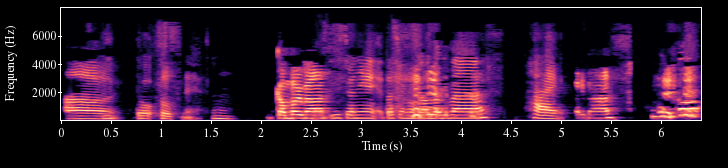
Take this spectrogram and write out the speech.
ああ、と。そうですね。うん。頑張ります。一緒に私も頑張ります。はい。頑張ります。他、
